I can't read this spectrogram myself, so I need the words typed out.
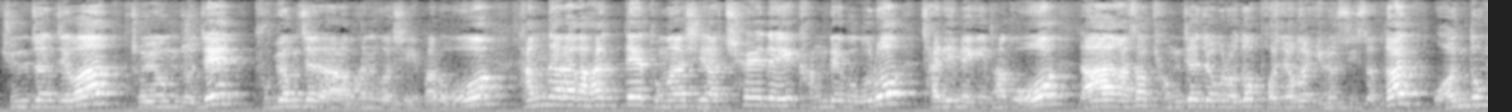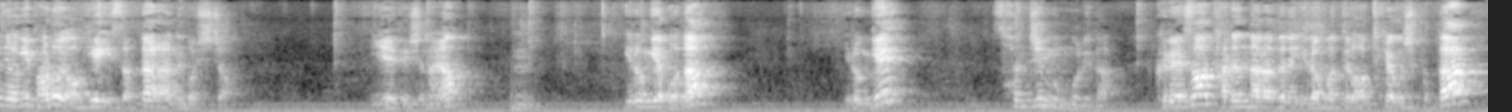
균전제와 조용조제, 부병제라고 하는 것이 바로 당나라가 한때 동아시아 최대의 강대국으로 자리매김하고 나아가서 경제적으로도 번영을 이룰 수 있었던 원동력이 바로 여기에 있었다라는 것이죠. 이해되시나요? 음. 이런 게 뭐다? 이런 게 선진 문물이다. 그래서 다른 나라들은 이런 것들을 어떻게 하고 싶었다?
